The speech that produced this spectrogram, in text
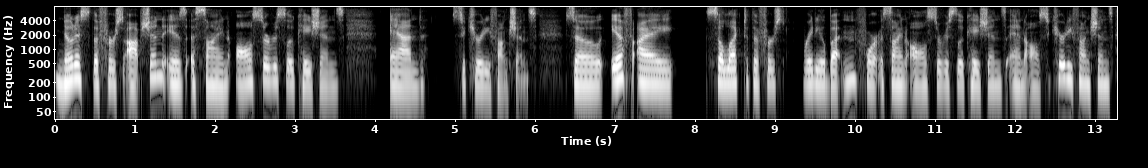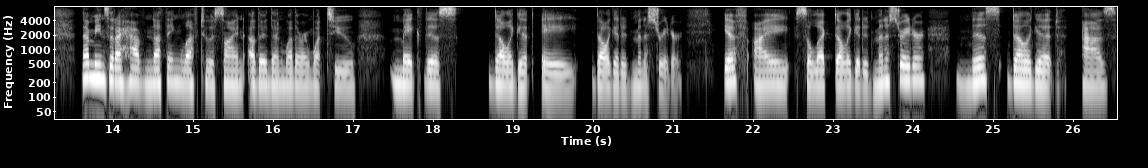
Notice the first option is assign all service locations and security functions. So if I select the first radio button for assign all service locations and all security functions, that means that I have nothing left to assign other than whether I want to make this delegate a delegate administrator. If I select delegate administrator, this delegate has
